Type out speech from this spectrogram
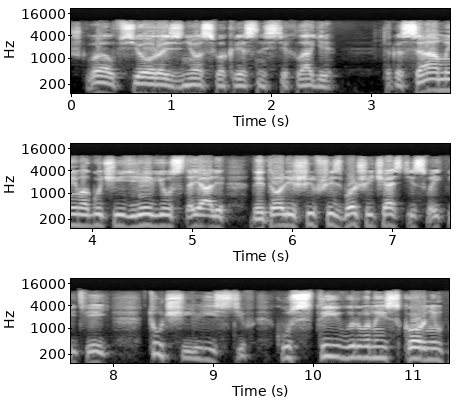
Шквал все разнес в окрестностях лагеря. Только самые могучие деревья устояли, да и то лишившись большей части своих ветвей. Тучи листьев, кусты, вырванные с корнем,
